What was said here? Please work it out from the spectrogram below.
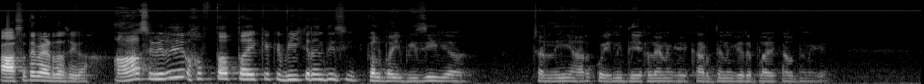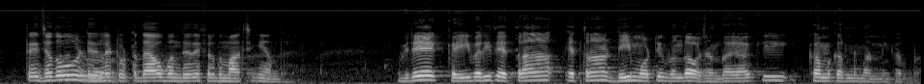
ਆਸ ਤੇ ਬੈਠਦਾ ਸੀਗਾ। ਆ ਸਵੇਰੇ ਹਫਤਾ ਹਫਤਾ ਇੱਕ ਇੱਕ ਵੀਕ ਰਹਿੰਦੀ ਸੀ। ਕੱਲ ਬਾਈ ਬਿਜ਼ੀ ਆ। ਚੱਲ ਨਹੀਂ ਯਾਰ ਕੋਈ ਨਹੀਂ ਦੇਖ ਲੈਣਗੇ ਕਰ ਦੇਣਗੇ ਰਿਪਲਾਈ ਕਰ ਦੇਣਗੇ। ਤੇ ਜਦੋਂ ਦਿਲ ਟੁੱਟਦਾ ਉਹ ਬੰਦੇ ਦੇ ਫਿਰ ਦਿਮਾਗ 'ਚ ਕੀ ਆਉਂਦਾ? ਵੀਰੇ ਕਈ ਵਾਰੀ ਤੇ ਇਤਨਾ ਇਤਨਾ ਡੀਮੋਟਿਵ ਬੰਦਾ ਹੋ ਜਾਂਦਾ ਆ ਕਿ ਕੰਮ ਕਰਨ ਨੂੰ ਮਨ ਨਹੀਂ ਕਰਦਾ।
